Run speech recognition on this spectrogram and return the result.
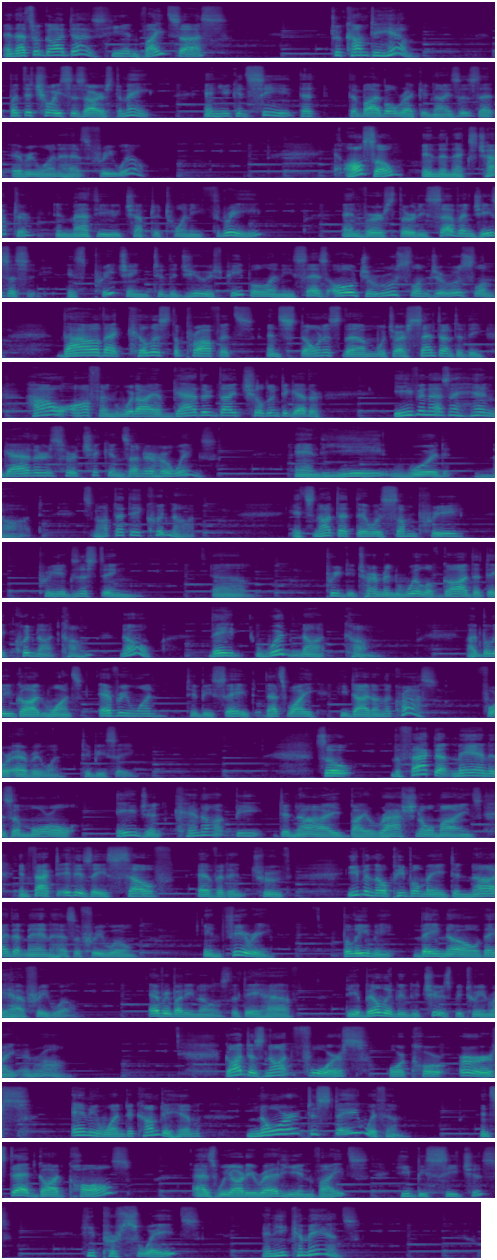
And that's what God does. He invites us to come to Him. But the choice is ours to make. And you can see that the Bible recognizes that everyone has free will. Also, in the next chapter, in Matthew chapter 23 and verse 37, Jesus is preaching to the Jewish people, and he says, O Jerusalem, Jerusalem, thou that killest the prophets and stonest them which are sent unto thee, how often would I have gathered thy children together, even as a hen gathers her chickens under her wings? And ye would not. It's not that they could not. It's not that there was some pre pre existing uh, predetermined will of God that they could not come. No, they would not come. I believe God wants everyone to be saved. That's why he died on the cross for everyone to be saved. So, the fact that man is a moral agent cannot be denied by rational minds. In fact, it is a self evident truth. Even though people may deny that man has a free will, in theory, believe me, they know they have free will. Everybody knows that they have the ability to choose between right and wrong. God does not force or coerce anyone to come to Him, nor to stay with Him. Instead, God calls, as we already read, He invites, He beseeches, He persuades, and He commands.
